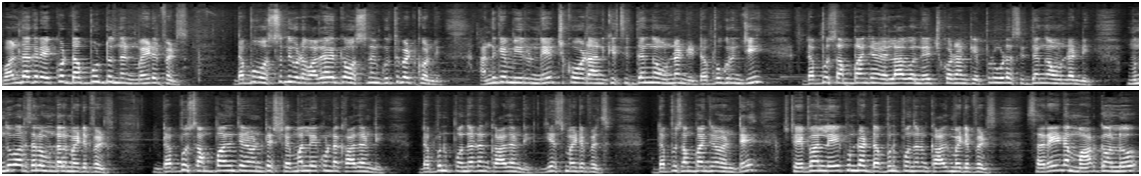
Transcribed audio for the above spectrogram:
వాళ్ళ దగ్గర ఎక్కువ డబ్బు ఉంటుందండి మై డిఫెండ్స్ ఫ్రెండ్స్. డబ్బు వస్తుంది కూడా వాళ్ళ దగ్గరికి వస్తుందని గుర్తుపెట్టుకోండి. అందుకే మీరు నేర్చుకోవడానికి సిద్ధంగా ఉండండి. డబ్బు గురించి డబ్బు సంపాదించడం ఎలాగో నేర్చుకోవడానికి ఎప్పుడు కూడా సిద్ధంగా ఉండండి. ముందు వరుసలో ఉండాలి మై డిఫెండ్స్ ఫ్రెండ్స్. డబ్బు సంపాదించడం అంటే శ్రమ లేకుండా కాదండి. డబ్బును పొందడం కాదండి. ఎస్ మై డిఫెన్స్ డబ్బు సంపాదించడం అంటే శ్రమ లేకుండా డబ్బును పొందడం కాదు మై డిఫెన్స్ సరైన మార్గంలో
